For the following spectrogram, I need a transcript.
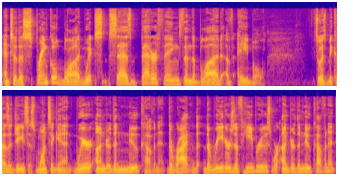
and to the sprinkled blood, which says better things than the blood of Abel. So it's because of Jesus. Once again, we're under the new covenant. The right the readers of Hebrews were under the new covenant.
